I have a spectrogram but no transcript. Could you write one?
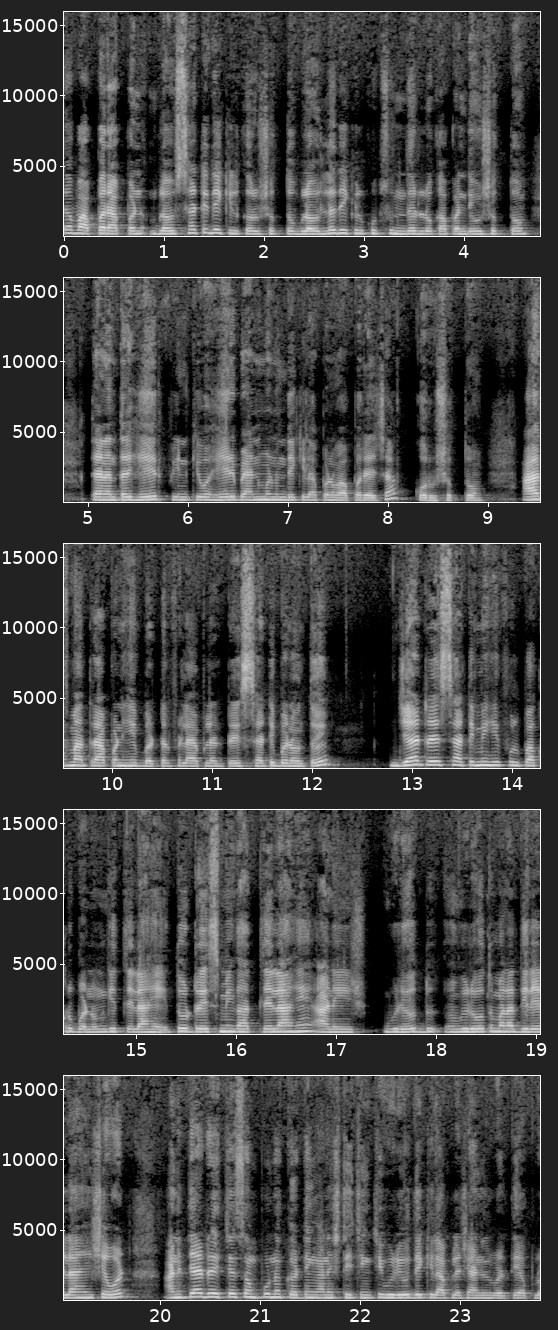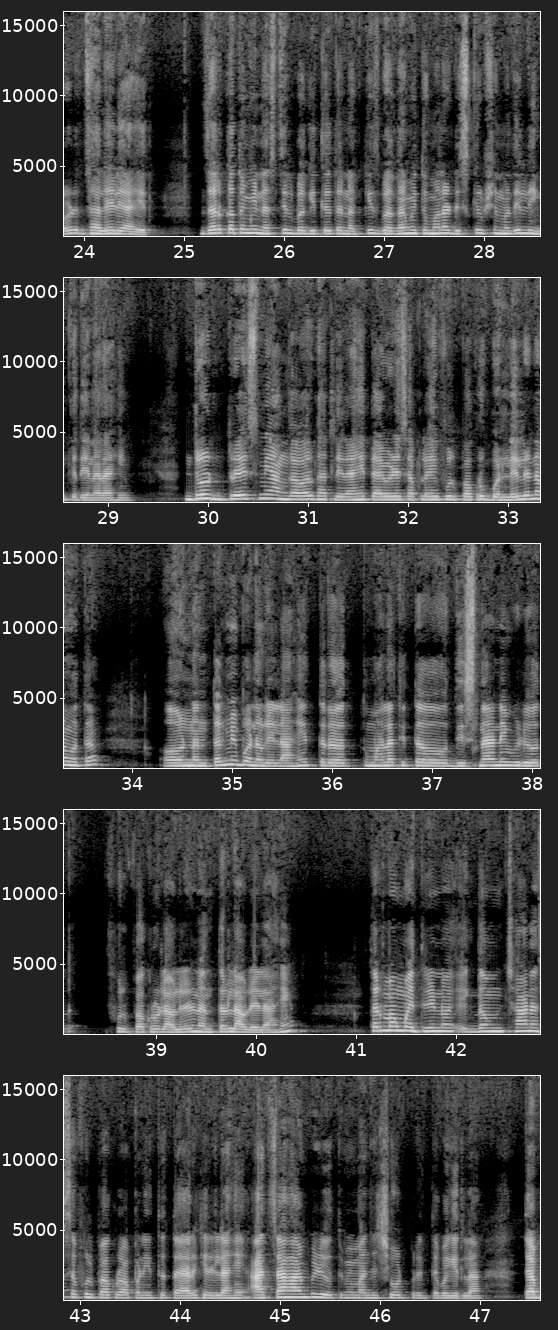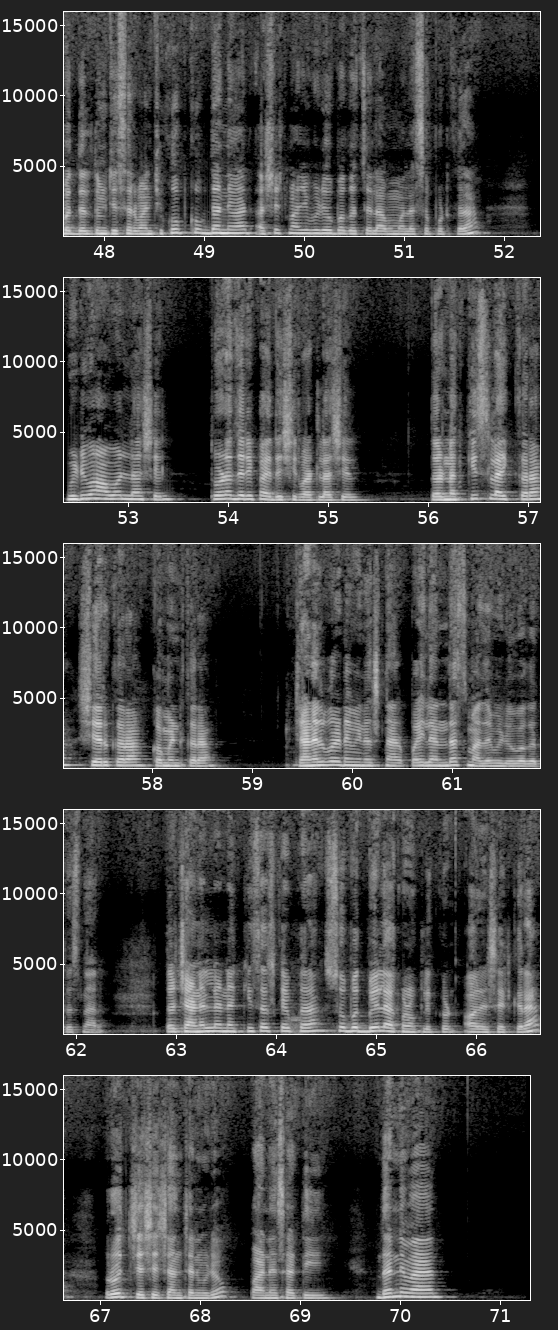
चा वापर आपण ब्लाऊजसाठी देखील करू शकतो. ब्लाऊजला देखील खूप सुंदर लुक आपण देऊ शकतो. त्यानंतर हेअर पिन किंवा हेअर बँड म्हणून देखील आपण वापर याचा करू शकतो. आज मात्र आपण हे बटरफ्लाय आपल्या ड्रेससाठी बनवतो आहे ज्या ड्रेससाठी मी हे फुलपाखरू बनवून घेतलेला आहे तो ड्रेस मी घातलेला आहे आणि व्हिडिओ व्हिडिओ तुम्हाला दिलेला आहे शेवट. आणि त्या ड्रेसच्या संपूर्ण कटिंग आणि स्टिचिंगचे व्हिडिओ देखील आपल्या चॅनलवरती अपलोड झालेले आहेत. जर का तुम्ही नसतील बघितले तर नक्कीच बघा. मी तुम्हाला डिस्क्रिप्शनमध्ये लिंक देणार आहे. जो ड्रेस मी अंगावर घातलेला आहे त्यावेळेस आपलं हे फुलपाखरू बनलेलं नव्हतं. नंतर मी बनवलेलं आहे. तर तुम्हाला तिथं दिसणार नाही व्हिडिओत फुलपाखरू लावलेलं नंतर लावलेलं आहे. तर मग मैत्रिणीनं एकदम छान असं फुलपाखरू आपण इथं तयार केलेला आहे. आजचा हा व्हिडिओ तुम्ही माझ्या शेवटपर्यंत बघितला. त्याबद्दल तुमचे सर्वांचे खूप खूप धन्यवाद. असेच माझे व्हिडिओ बघत चला व मला सपोर्ट करा. व्हिडिओ आवडला असेल थोडा जरी फायदेशीर वाटला असेल तर नक्कीच लाईक करा शेअर करा कमेंट करा. चॅनलवर नवीन असणार पहिल्यांदाच माझा व्हिडिओ बघत असणार तर चॅनलला नक्की सबस्क्राईब करा सोबत बेल आयकॉन क्लिक करून ऑल सेट करा. रोजचे असे छान छान व्हिडिओ पाहण्यासाठी धन्यवाद.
